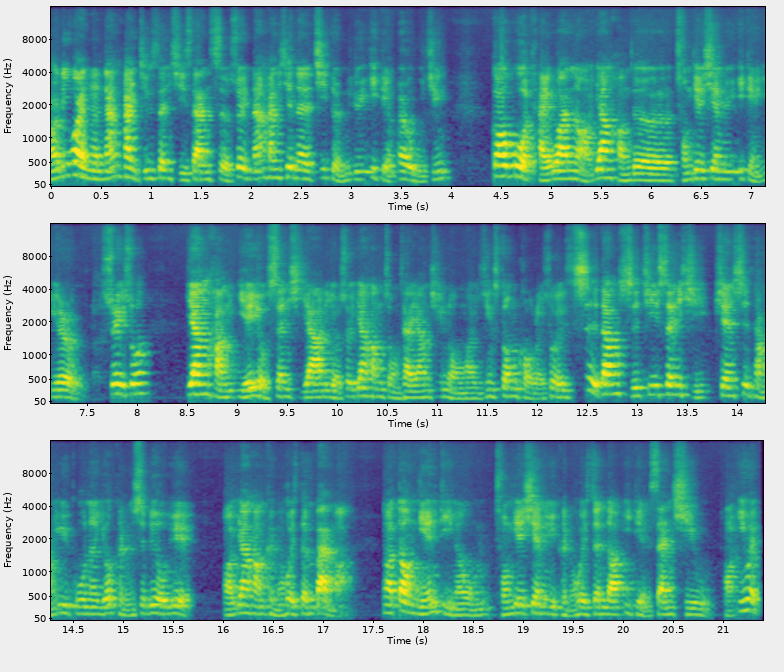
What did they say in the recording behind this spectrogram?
好，另外呢，南韩已经升息三次，所以南韩现在的基准利率一点二五，已经高过台湾啊央行的重贴现率一点一二五了。所以说，央行也有升息压力，有时候央行总裁杨金龙啊已经松口了，所以适当时机升息。现在市场预估呢，有可能是六月啊，央行可能会升半码。那到年底呢，我们重贴现率可能会升到一点三七五，好，因为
